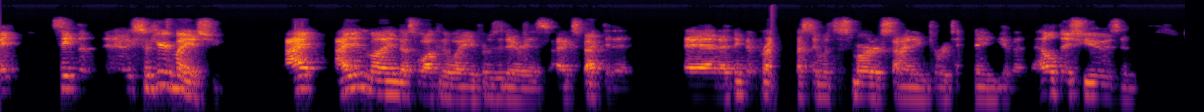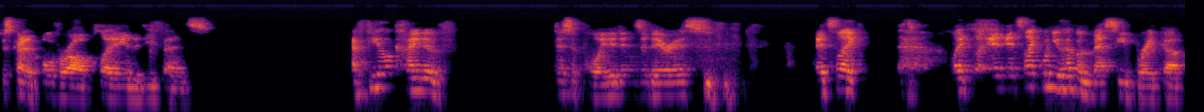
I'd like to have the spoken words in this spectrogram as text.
And see, the, so here's my issue. I I didn't mind us walking away from Zadarius. I expected it, and I think that Preston was a smarter signing to retain given the health issues and just kind of overall play in the defense. I feel kind of disappointed in Zadarius. it's like, like it's like when you have a messy breakup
